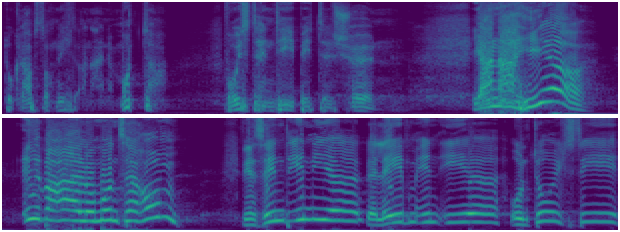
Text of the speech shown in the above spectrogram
Du glaubst doch nicht an eine Mutter. Wo ist denn die, bitte schön? Ja, na hier, überall um uns herum. Wir sind in ihr, wir leben in ihr und durch sie.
